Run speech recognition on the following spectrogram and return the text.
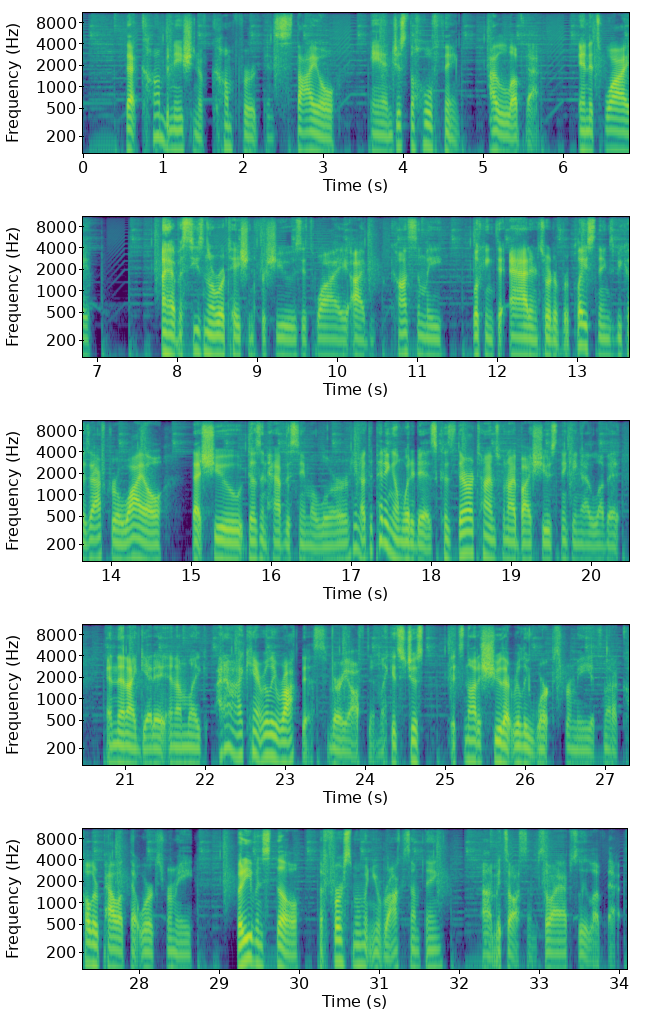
that combination of comfort and style and just the whole thing. I love that. And it's why I have a seasonal rotation for shoes. It's why I'm constantly looking to add and sort of replace things because after a while, that shoe doesn't have the same allure, you know, depending on what it is. Because there are times when I buy shoes thinking I love it, and then I get it, and I'm like, I don't, I can't really rock this very often. Like it's just, it's not a shoe that really works for me. It's not a color palette that works for me. But even still, the first moment you rock something, um, it's awesome. So I absolutely love that.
